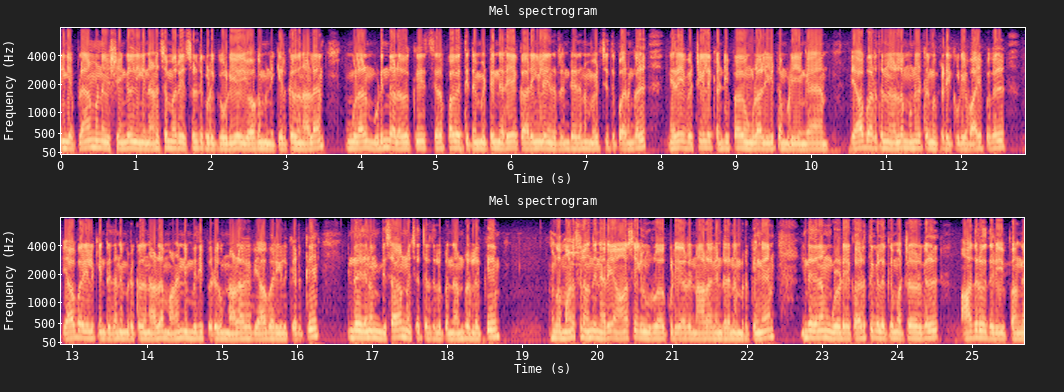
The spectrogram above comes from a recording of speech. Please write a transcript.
நீங்கள் பிளான் பண்ண விஷயங்கள் நீங்கள் நினச்ச மாதிரி ரிசல்ட் கொடுக்கக்கூடிய யோகம் இன்னைக்கு இருக்கிறதுனால உங்களால் முடிந்த அளவுக்கு சிறப்பாக திட்டமிட்டு நிறைய காரியங்களை இந்த இன்றைய தினம் முயற்சித்து பாருங்கள். நிறைய வெற்றிகளை கண்டிப்பாக உங்களால் ஈட்ட முடியுங்க. வியாபாரத்தில் நல்ல முன்னேற்றங்கள் கிடைக்கக்கூடிய வாய்ப்புகள் வியாபாரிகளுக்கு இன்றைய தினம் இருக்கிறதுனால மன நிம்மதி பெருகும் நாளாக வியாபாரிகளுக்கு இருக்குது இன்றைய தினம் விசாகம் நட்சத்திரத்தில் பிறந்த நண்பர்களுக்கு உங்கள் மனசில் வந்து நிறைய ஆசைகள் உருவாக்கக்கூடிய ஒரு நாளாக என்ற தினம் இருக்குங்க. இந்த தினம் உங்களுடைய கருத்துக்களுக்கு மற்றவர்கள் ஆதரவு தெரிவிப்பாங்க.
